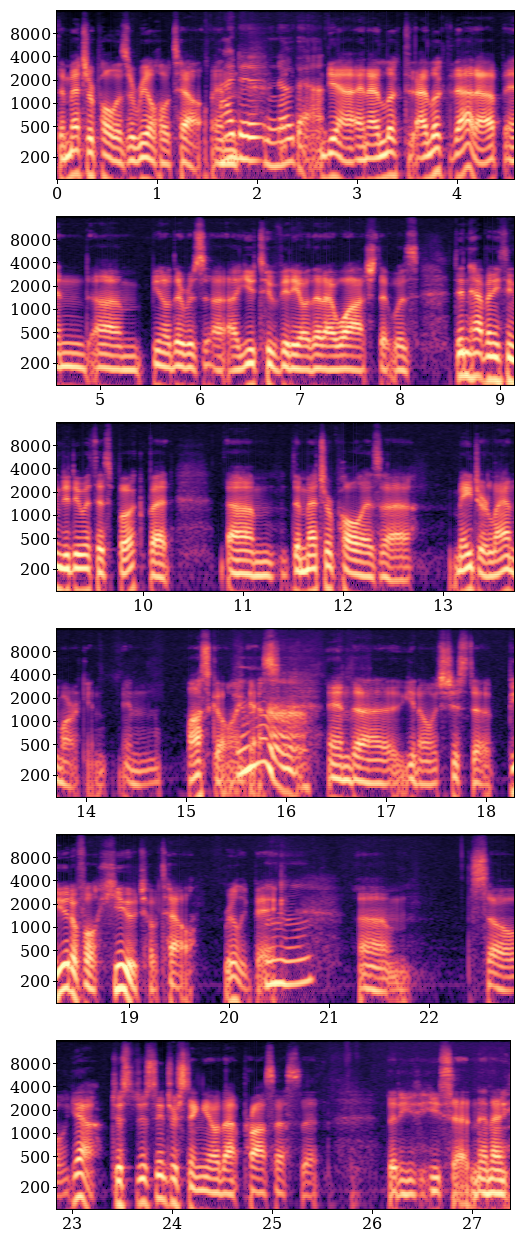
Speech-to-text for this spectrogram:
the Metropole is a real hotel. And I didn't know that. yeah, and I looked I looked that up, and um, you know there was a, a YouTube video that I watched that was didn't have anything to do with this book, but um, the Metropole is a major landmark in in Moscow, I guess, Ah. and uh, you know it's just a beautiful, huge hotel, really big. Um, so yeah, just just interesting, you know, that process that that he, he said. And then I,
